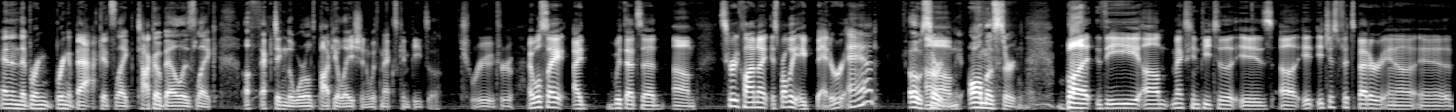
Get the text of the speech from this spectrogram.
and then they bring bring it back. It's like Taco Bell is like affecting the world's population with Mexican pizza. True, true. I will say, I with that said, um, Scary Clown Night is probably a better ad, Oh, certainly, almost certainly. but the um, Mexican pizza is uh, it, it just fits better in a,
